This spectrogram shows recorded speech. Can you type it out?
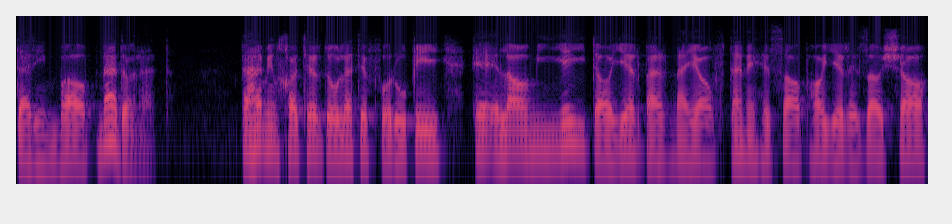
در این باب ندارد. به همین خاطر دولت فروغی اعلامیه‌ای دایر بر نیافتن حسابهای رضاشاه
